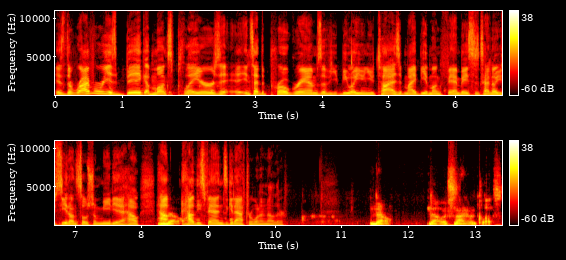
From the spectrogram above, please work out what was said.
Is the rivalry as big amongst players inside the programs of BYU and Utah as it might be among fan bases? I know you see it on social media how how no. how these fans get after one another. No, no, it's not even close.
